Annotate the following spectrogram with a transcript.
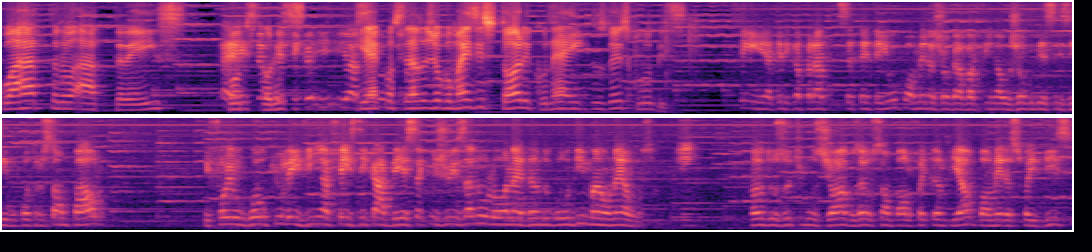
4 a 3, É, contra esse o é- Corinthians, esse- e- e assim, que é considerado o jogo mais histórico, né, entre os dois clubes. Sim, aquele campeonato de 71, o Palmeiras jogava a final, o jogo decisivo contra o São Paulo. E foi o gol que o Leivinha fez de cabeça que o juiz anulou, né? Dando gol de mão, né, Wilson? Sim. Foi um dos últimos jogos, aí o São Paulo foi campeão, o Palmeiras foi vice.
